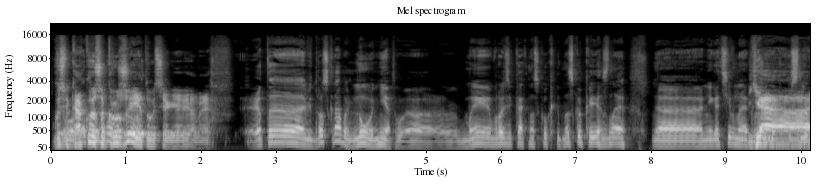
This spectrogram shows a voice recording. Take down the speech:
Слушай, вот, какое же окружение-то у тебя говяное. Это ведро с крабами. Ну, нет, э, мы вроде как, насколько, насколько я знаю, э, негативное я,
